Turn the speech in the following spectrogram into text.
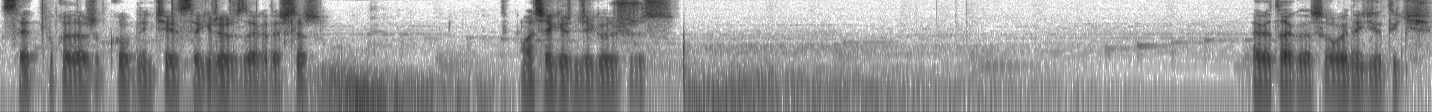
Set bu kadar. Goblin Case'e giriyoruz arkadaşlar. Maça girince görüşürüz. Evet arkadaşlar oyuna girdik.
